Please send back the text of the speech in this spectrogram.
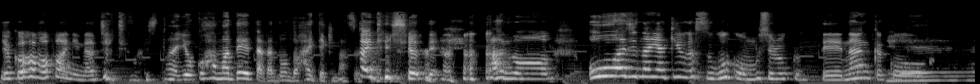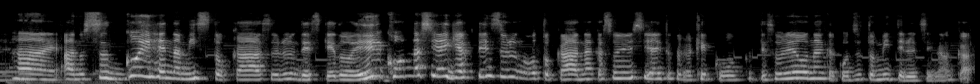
横浜ファンになっちゃってました。まあ、横浜データがどんどん入ってきます。入ってきちゃって。あの、大味な野球がすごく面白くって、なんかこう、はい。あの、すっごい変なミスとかするんですけど、えー、こんな試合逆転するの？とか、なんかそういう試合とかが結構多くて、それをなんかこうずっと見てるうちになんか、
